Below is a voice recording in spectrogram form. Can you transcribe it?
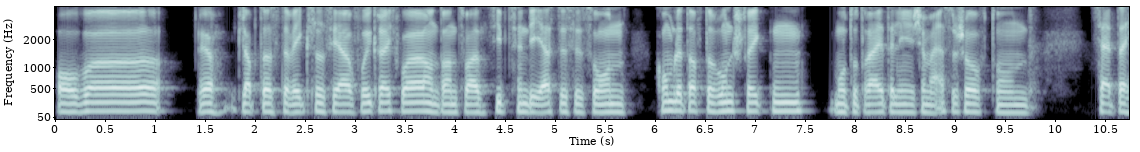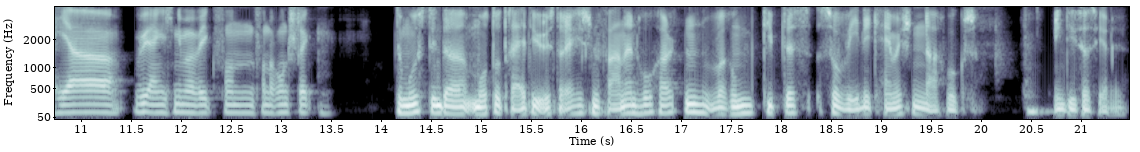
Aber ja, ich glaube, dass der Wechsel sehr erfolgreich war und dann 2017 die erste Saison komplett auf der Rundstrecken, Moto 3 italienische Meisterschaft und seit daher will ich eigentlich nicht mehr weg von, von der Rundstrecken. Du musst in der Moto 3 die österreichischen Fahnen hochhalten. Warum gibt es so wenig heimischen Nachwuchs in dieser Serie?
